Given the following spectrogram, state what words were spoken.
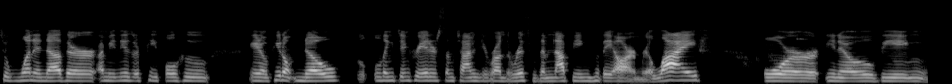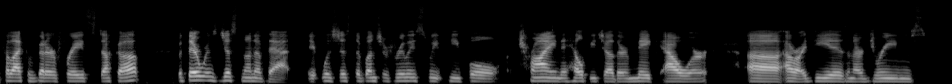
to one another. I mean, these are people who, you know, if you don't know LinkedIn creators, sometimes you run the risk of them not being who they are in real life or, you know, being, for lack of a better phrase, stuck up. But there was just none of that. It was just a bunch of really sweet people trying to help each other make our uh, our ideas and our dreams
